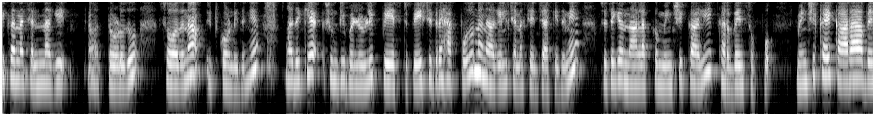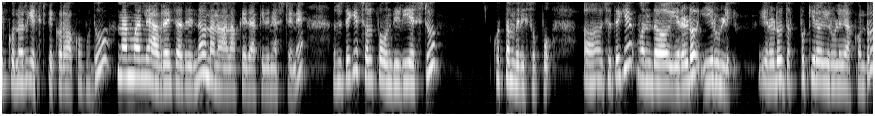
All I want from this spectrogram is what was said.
ಚಿಕನ್ನ ಚೆನ್ನಾಗಿ ತೊಳೆದು ಸೊ ಅದನ್ನು ಇಟ್ಕೊಂಡಿದ್ದೀನಿ. ಅದಕ್ಕೆ ಶುಂಠಿ ಬೆಳ್ಳುಳ್ಳಿ ಪೇಸ್ಟ್ ಪೇಸ್ಟ್ ಇದ್ದರೆ ಹಾಕ್ಬೋದು, ನಾನು ಹಾಗೆಲ್ಲಿ ಚೆನ್ನಾಗಿ ಚೆಜ್ಜಿ ಹಾಕಿದ್ದೀನಿ. ಜೊತೆಗೆ ಒಂದು ನಾಲ್ಕು ಮೆಣ್ಸಿನ್ಕಾಯಿ ಕರ್ಬೇವಿನ ಸೊಪ್ಪು. ಮೆಣ್ಸಿನ್ಕಾಯಿ ಖಾರ ಬೇಕು ಅನ್ನೋರಿಗೆ ಎಷ್ಟು ಬೇಕಾದ್ರೂ ಹಾಕೋಬೋದು ನಮ್ಮಲ್ಲಿ ಆವ್ರೇಜ್ ಆದ್ದರಿಂದ ನಾನು ನಾಲ್ಕೈದು ಹಾಕಿದ್ದೀನಿ ಅಷ್ಟೇ ಜೊತೆಗೆ ಸ್ವಲ್ಪ ಒಂದು ಇಡಿಯಷ್ಟು ಕೊತ್ತಂಬರಿ ಸೊಪ್ಪು. ಜೊತೆಗೆ ಒಂದು ಎರಡು ಈರುಳ್ಳಿ. ಎರಡು ದಪ್ಪಕ್ಕಿರೋ ಈರುಳ್ಳಿ ಹಾಕ್ಕೊಂಡ್ರು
